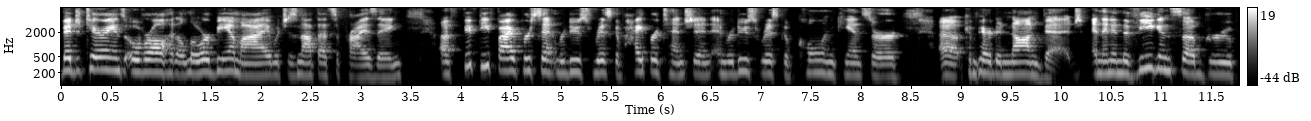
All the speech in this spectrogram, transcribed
vegetarians overall had a lower BMI, which is not that surprising, a 55% reduced risk of hypertension and reduced risk of colon cancer uh, compared to non veg. And then in the vegan subgroup,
